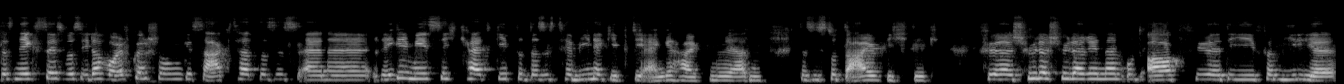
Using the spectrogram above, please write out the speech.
das nächste ist, was jeder Wolfgang schon gesagt hat, dass es eine Regelmäßigkeit gibt und dass es Termine gibt, die eingehalten werden. Das ist total wichtig für Schüler, Schülerinnen und auch für die Familie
